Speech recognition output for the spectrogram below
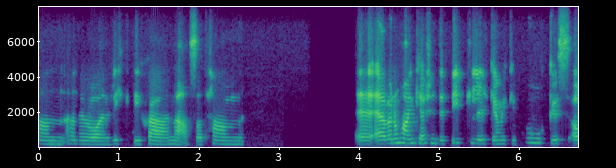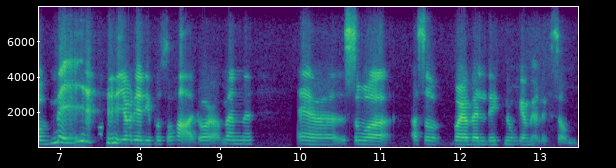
Han, han var en riktig stjärna så att han Eh, även om han kanske inte fick lika mycket fokus av mig, jag red ju på så här då, men eh, så alltså, var jag väldigt noga med att liksom,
